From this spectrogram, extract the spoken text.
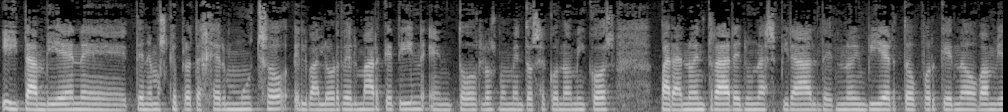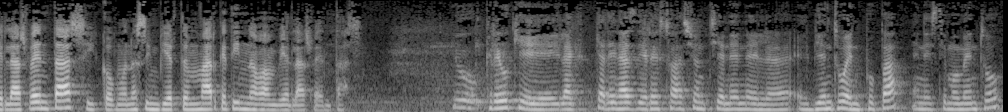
y también eh, tenemos que proteger mucho el valor del marketing en todos los momentos económicos para no entrar en una espiral de no invierto porque no van bien las ventas y como no se invierte en marketing no van bien las ventas. Yo creo que las cadenas de restauración tienen el, el viento en popa en este momento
